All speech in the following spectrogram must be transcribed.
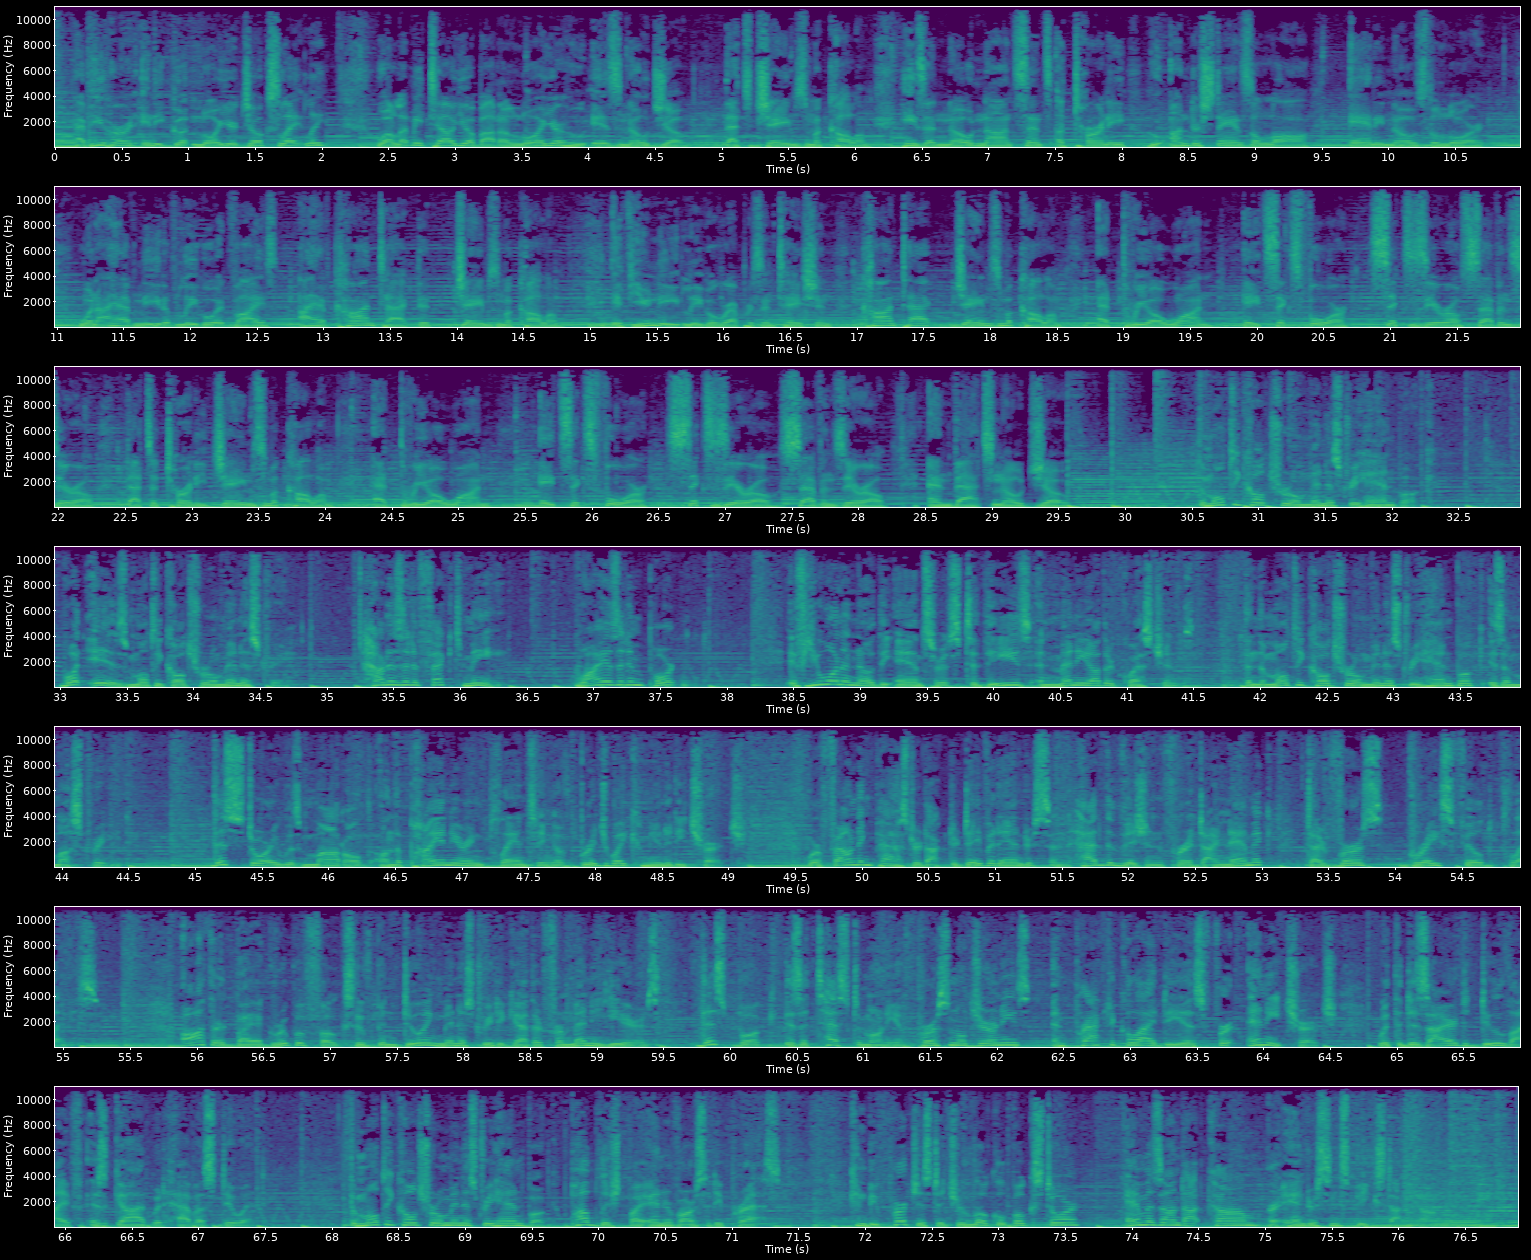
Have you heard any good lawyer jokes lately? Well, let me tell you about a lawyer who is no joke. That's James McCullum. He's a no nonsense attorney who understands the law and he knows the Lord. When I have need of legal advice, I have contacted James McCullum. If you need legal representation, contact James McCullum at 301 864 6070. That's attorney James McCullum at 301 864 6070. And that's no joke. The Multicultural Ministry Handbook. What is multicultural ministry? How does it affect me? Why is it important? If you want to know the answers to these and many other questions, then the Multicultural Ministry Handbook is a must read. This story was modeled on the pioneering planting of Bridgeway Community Church, where founding pastor Dr. David Anderson had the vision for a dynamic, diverse, grace filled place. Authored by a group of folks who've been doing ministry together for many years, this book is a testimony of personal journeys and practical ideas for any church with the desire to do life as God would have us do it. The Multicultural Ministry Handbook, published by InterVarsity Press, can be purchased at your local bookstore, Amazon.com, or AndersonSpeaks.com.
